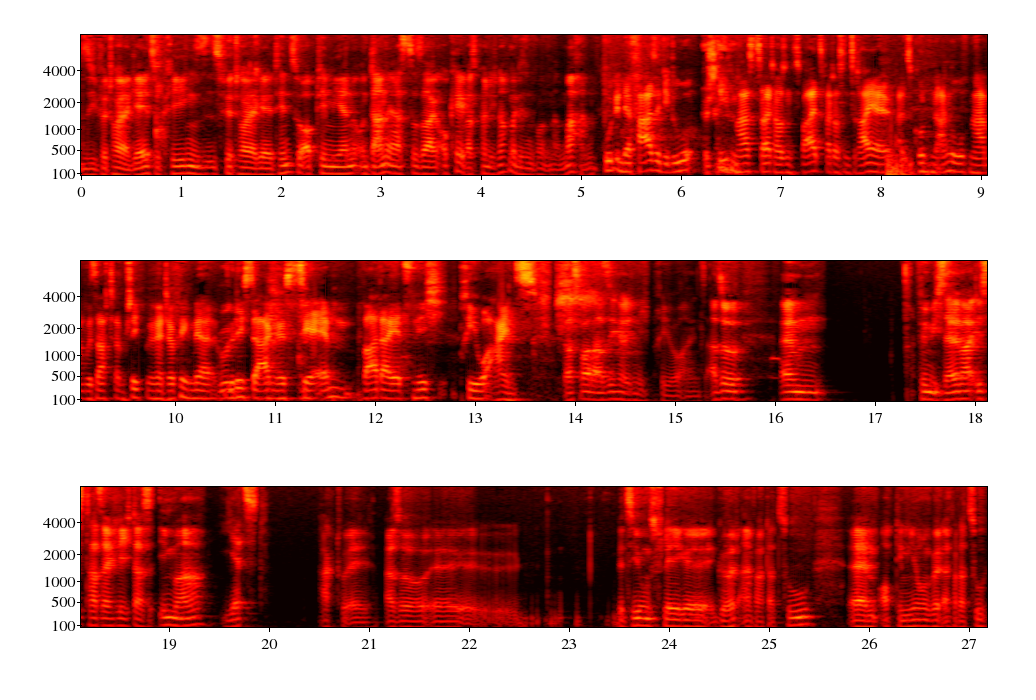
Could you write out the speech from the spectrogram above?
sie für teuer Geld zu kriegen, es für teuer Geld hinzuoptimieren und dann erst zu sagen, okay, was könnte ich noch mit diesen Kunden dann machen? Gut, in der Phase, die du beschrieben hast, 2002, 2003, als Kunden angerufen haben, gesagt haben, schickt mir kein Traffic mehr, Gut. würde ich sagen, das CRM war da jetzt nicht Prio 1. Das war da sicherlich nicht Prio 1. Also ähm, für mich selber ist tatsächlich das immer jetzt aktuell. Also äh, Beziehungspflege gehört einfach dazu, ähm, Optimierung gehört einfach dazu.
